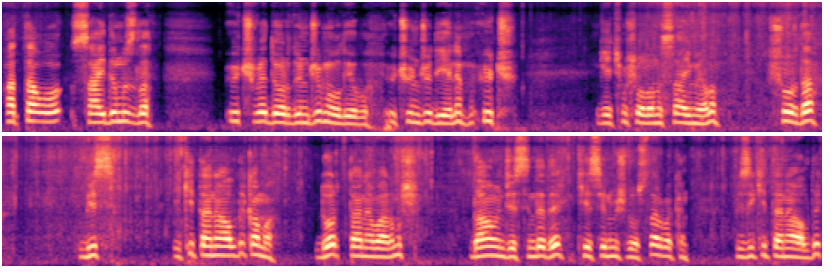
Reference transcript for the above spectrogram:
hatta o saydığımızla 3 ve 4. mü oluyor bu? 3. diyelim. 3 geçmiş olanı saymayalım. Şurada biz iki tane aldık ama 4 tane varmış. Daha öncesinde de kesilmiş dostlar. Bakın biz iki tane aldık.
